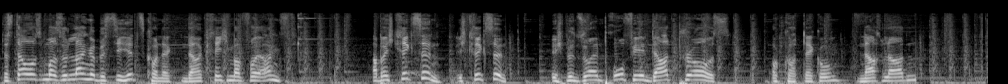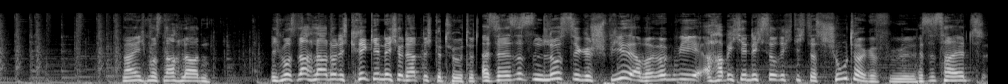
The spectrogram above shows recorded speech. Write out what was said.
Das dauert immer so lange, bis die Hits connecten. Da kriege ich immer voll Angst. Aber ich krieg's hin. Ich krieg's hin. Ich bin so ein Profi in Dart Pros. Oh Gott, Deckung. Nachladen. Nein, ich muss nachladen. Ich muss nachladen und ich krieg ihn nicht und er hat mich getötet. Also es ist ein lustiges Spiel, aber irgendwie habe ich hier nicht so richtig das Shooter-Gefühl. Es ist halt...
